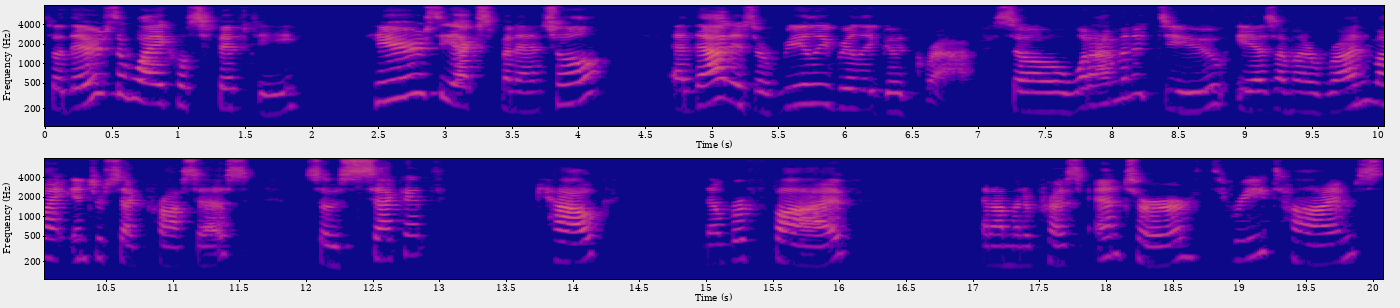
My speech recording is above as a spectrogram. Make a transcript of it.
so there's the y equals 50. Here's the exponential, and that is a really, really good graph. So what I'm going to do is I'm going to run my intersect process. So second calc number 5, and I'm going to press enter three times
